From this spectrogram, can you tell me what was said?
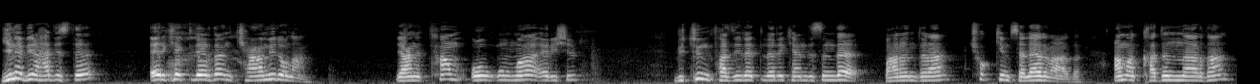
Yine bir hadiste erkeklerden kamil olan yani tam olgunluğa erişip bütün faziletleri kendisinde barındıran çok kimseler vardır. Ama kadınlardan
